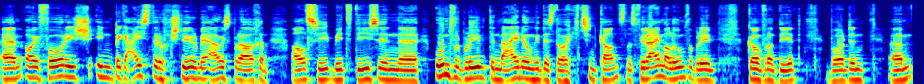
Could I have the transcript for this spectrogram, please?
ähm, euphorisch in Begeisterungsstürme ausbrachen, als sie mit diesen äh, unverblümten Meinungen des deutschen Kanzlers für einmal unverblümt konfrontiert worden ähm,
